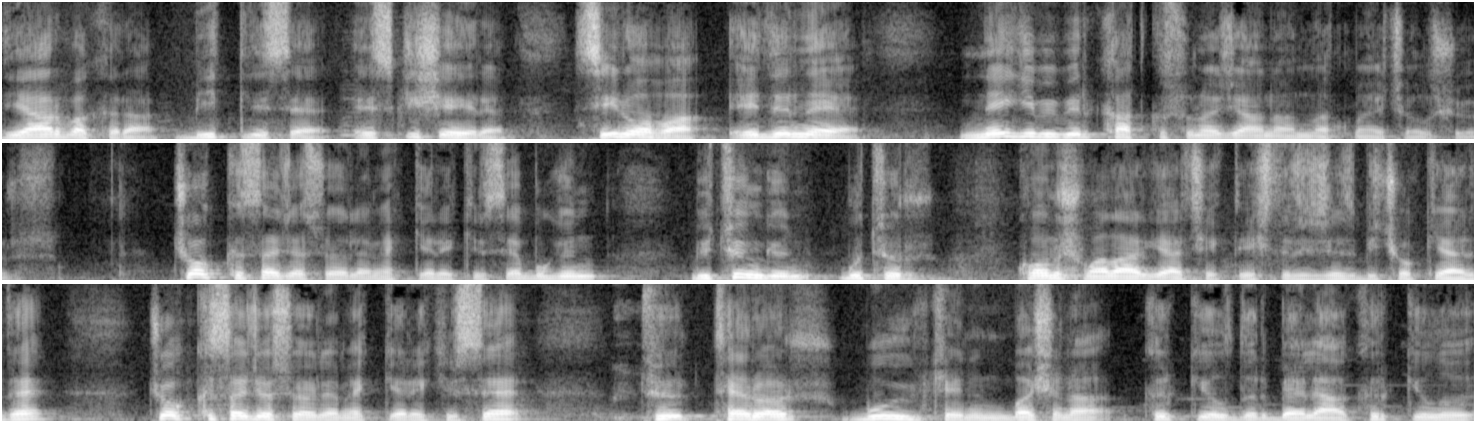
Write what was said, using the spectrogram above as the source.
Diyarbakır'a, Bitlis'e, Eskişehir'e, Sinop'a, Edirne'ye ne gibi bir katkı sunacağını anlatmaya çalışıyoruz. Çok kısaca söylemek gerekirse bugün bütün gün bu tür konuşmalar gerçekleştireceğiz birçok yerde. Çok kısaca söylemek gerekirse terör bu ülkenin başına 40 yıldır bela, 40 yılı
